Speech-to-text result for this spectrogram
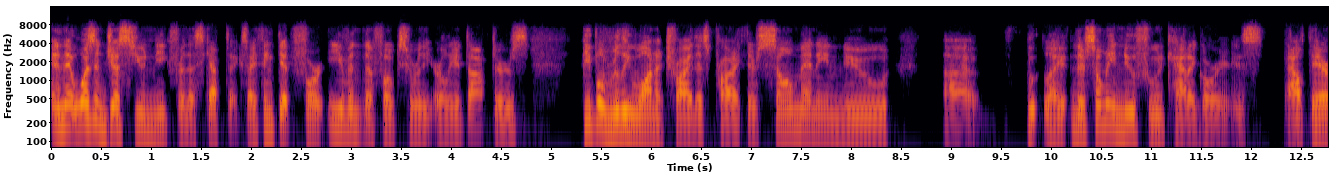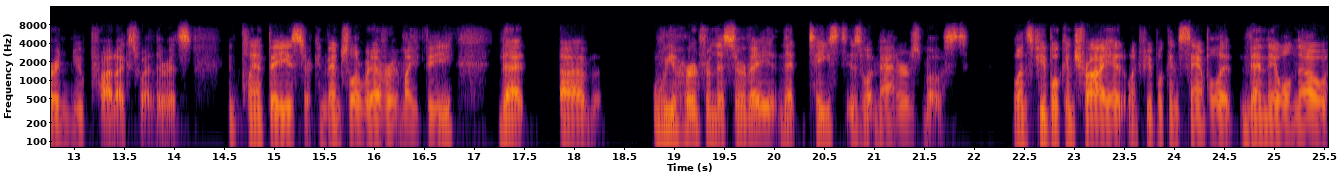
And it wasn't just unique for the skeptics. I think that for even the folks who are the early adopters, people really want to try this product. There's so many new uh, like there's so many new food categories out there and new products, whether it's in plant-based or conventional or whatever it might be, that uh, we heard from this survey that taste is what matters most. Once people can try it, once people can sample it, then they will know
